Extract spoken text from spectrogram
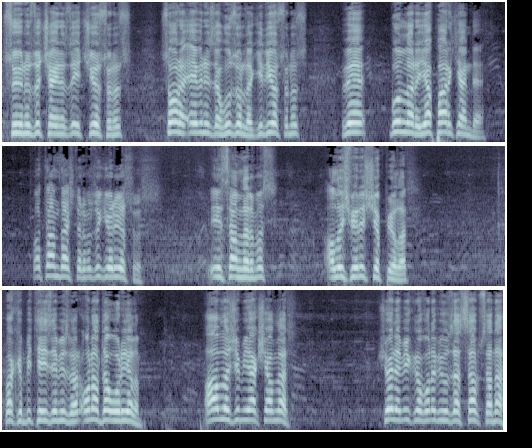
Suyunuzu çayınızı içiyorsunuz. Sonra evinize huzurla gidiyorsunuz ve bunları yaparken de vatandaşlarımızı görüyorsunuz. İnsanlarımız alışveriş yapıyorlar. Bakın bir teyzemiz var ona da uğrayalım. Ablacığım iyi akşamlar. Şöyle mikrofonu bir uzatsam sana.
